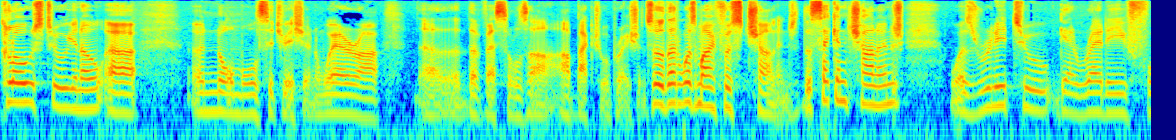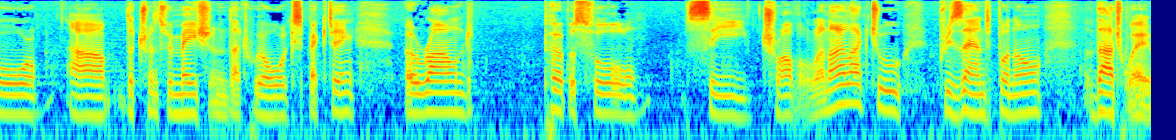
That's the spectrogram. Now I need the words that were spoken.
close to, you know, uh, a normal situation where uh, uh, the vessels are, are back to operation. So that was my first challenge. The second challenge was really to get ready for uh, the transformation that we are expecting around purposeful sea travel. And I like to present Ponant that way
